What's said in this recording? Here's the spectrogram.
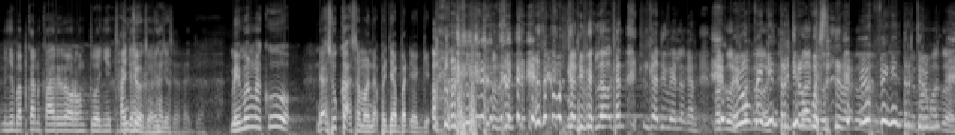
menyebabkan karir orang tuanya itu Hancur, hancur, hancur. hancur, hancur. Memang aku nggak suka sama anak pejabat ya, Gi. Enggak dibelokkan, enggak dibelokkan. Bagus. Memang bagus. pengen terjerumus. Bagus, bagus. Memang pengen Memang terjerumus. bagus.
